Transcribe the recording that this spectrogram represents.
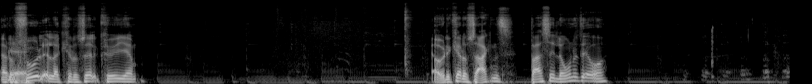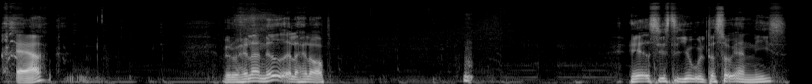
er du Ja. fuld, eller kan du selv køre hjem? Jo, det kan du sagtens. Lone derovre. Ja. Vil du hellere ned, eller hellere op? Her sidste jul, der så jeg en nis.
